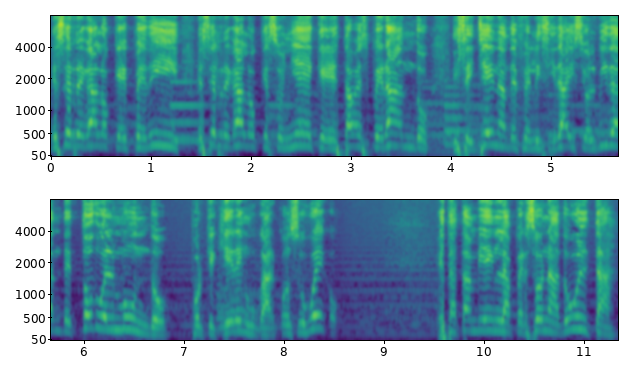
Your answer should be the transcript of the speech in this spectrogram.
ese regalo que pedí, ese regalo que soñé, que estaba esperando, y se llenan de felicidad y se olvidan de todo el mundo porque quieren jugar con su juego. Está también la persona adulta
